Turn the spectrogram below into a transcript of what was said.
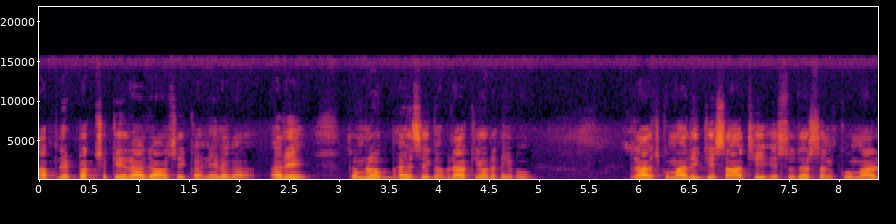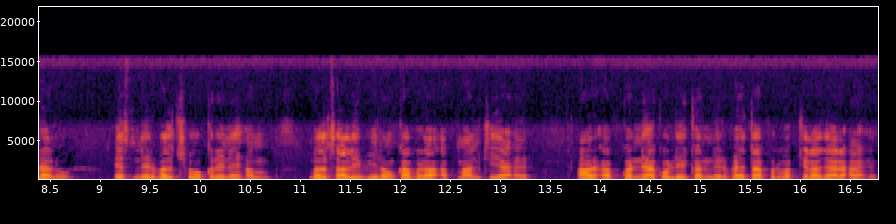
अपने पक्ष के राजाओं से कहने लगा, अरे, तुम लोग भय से घबरा क्यों रहे हो? राजकुमारी के साथ ही इस सुदर्शन को मार डालो। इस निर्बल छोकरे ने हम बलशाली वीरों का बड़ा अपमान किया है और अब कन्या को लेकर निर्भयतापूर्वक चला जा रहा है।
